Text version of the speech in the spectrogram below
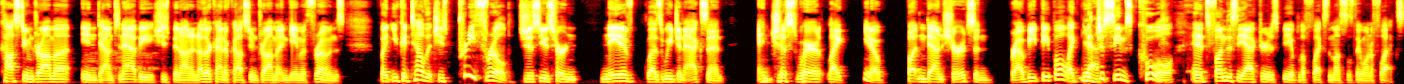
costume drama in Downton Abbey. She's been on another kind of costume drama in Game of Thrones. But you could tell that she's pretty thrilled to just use her native Glaswegian accent and just wear like, you know, button down shirts and browbeat people. Like Yeah. it just seems cool. and it's fun to see actors be able to flex the muscles they want to flex.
